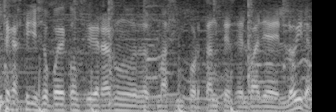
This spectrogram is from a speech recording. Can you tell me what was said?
Este castillo se puede considerar uno de los más importantes del Valle del Loira,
